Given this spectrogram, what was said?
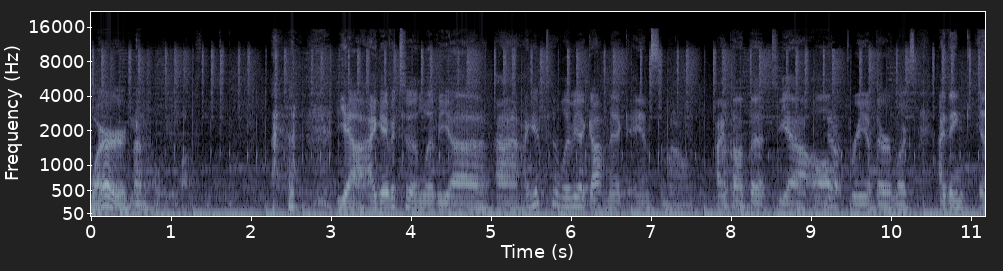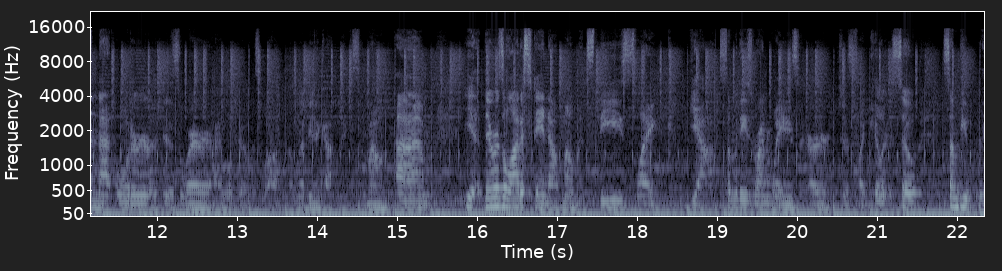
Work. And then obviously. Yeah, I gave it to Olivia. Uh, I gave it to Olivia Gottmik and Symone. I Okay. thought that, yeah, all Yeah. three of their looks. I think in that order is where I will go as well. Olivia Gottmik, Symone. Um, yeah, there was a lot of standout moments. These, like, yeah, some of these runways are just like killers. So some people,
